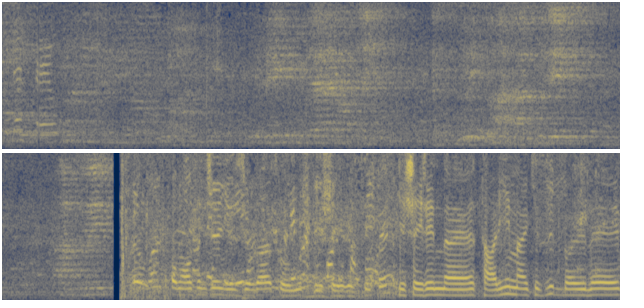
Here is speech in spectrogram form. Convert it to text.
tudo é céu. 16. yüzyılda kurulmuş bir şehir Recife. Bir şehrin e, tarihi merkezi böyle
